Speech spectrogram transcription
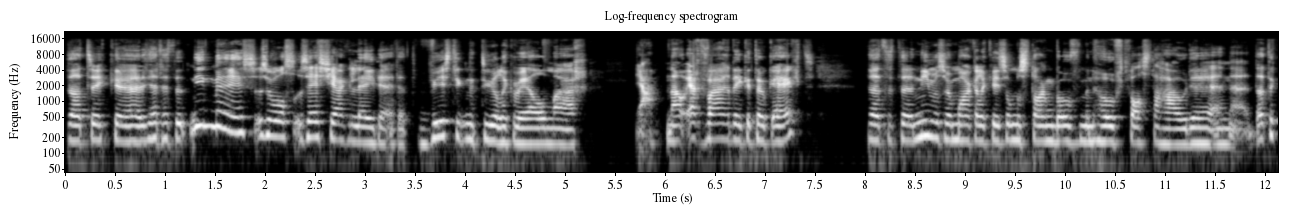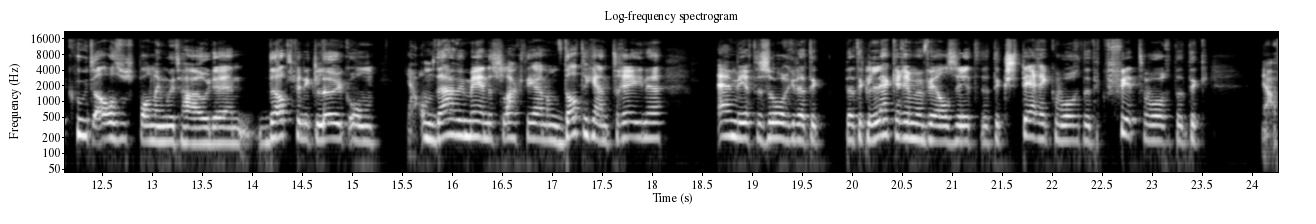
Dat, ik, uh, ja, dat het niet meer is zoals zes jaar geleden. En dat wist ik natuurlijk wel. Maar ja, nou ervaarde ik het ook echt. Dat het uh, niet meer zo makkelijk is om een stang boven mijn hoofd vast te houden. En uh, dat ik goed alles op spanning moet houden. En dat vind ik leuk om, ja, om daar weer mee aan de slag te gaan. Om dat te gaan trainen. En weer te zorgen dat ik, dat ik lekker in mijn vel zit. Dat ik sterk word. Dat ik fit word. Dat ik, ja,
